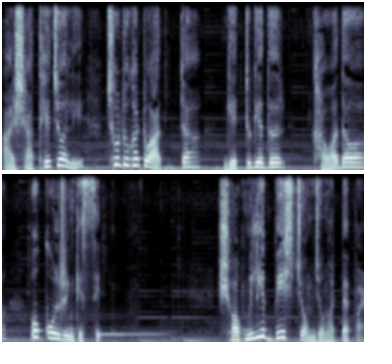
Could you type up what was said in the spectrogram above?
আর সাথে চলে ছোটোখাটো আড্ডা, গেট টুগেদার খাওয়া দাওয়া ও কোল্ড ড্রিঙ্কের সেপ সব মিলিয়ে বেশ জমজমাট ব্যাপার।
